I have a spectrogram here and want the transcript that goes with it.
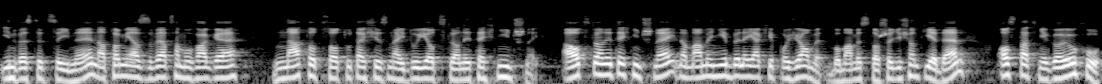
inwestycyjny. Natomiast zwracam uwagę na to, co tutaj się znajduje od strony technicznej. A od strony technicznej no mamy nie byle jakie poziomy, bo mamy 161 ostatniego ruchu,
